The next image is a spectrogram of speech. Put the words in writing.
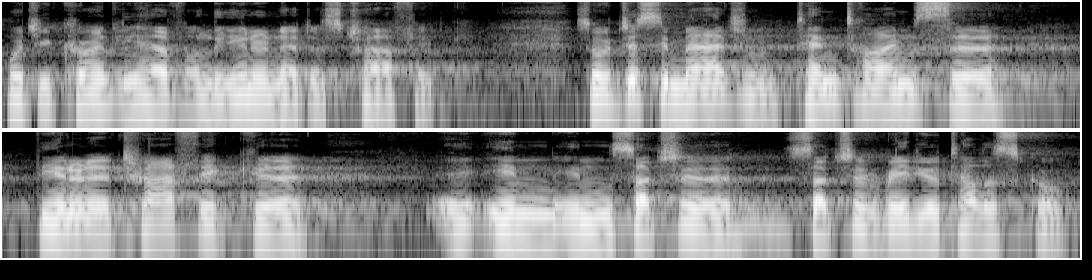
what you currently have on the internet as traffic. So just imagine 10 times uh, the internet traffic uh, in, in such, a, such a radio telescope.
